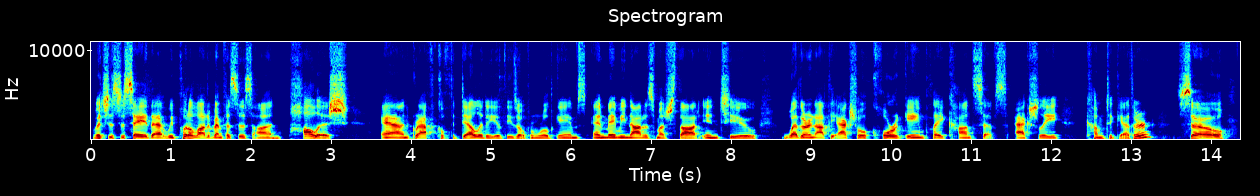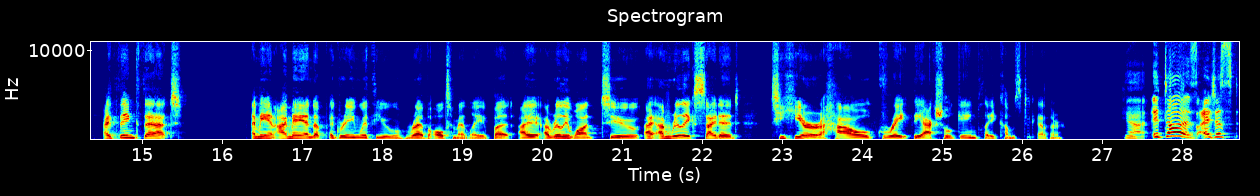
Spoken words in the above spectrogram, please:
which is to say that we put a lot of emphasis on polish and graphical fidelity of these open world games, and maybe not as much thought into whether or not the actual core gameplay concepts actually come together. So I think that I mean, I may end up agreeing with you, Reb, ultimately, but I, I really want to, I, I'm really excited to hear how great the actual gameplay comes together. Yeah, it does. I just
